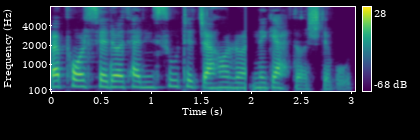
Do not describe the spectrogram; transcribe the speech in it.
و پرصداترین سوت جهان را نگه داشته بود.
